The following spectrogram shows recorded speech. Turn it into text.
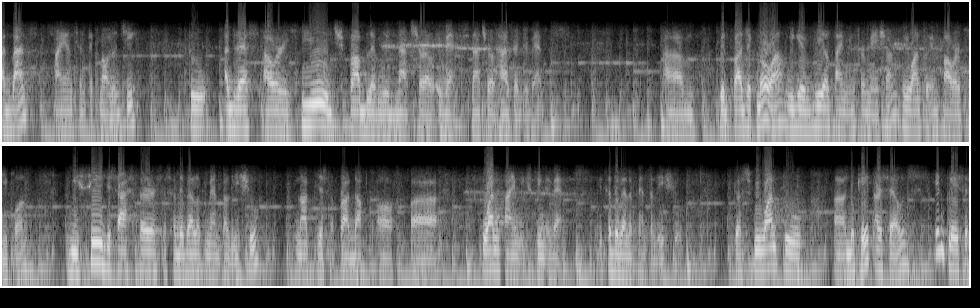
advanced science and technology to address our huge problem with natural events, natural hazard events. Um, with Project NOAH, we give real-time information. We want to empower people. We see disasters as a developmental issue, not just a product of uh, one-time extreme events. It's a developmental issue because we want to uh, locate ourselves in places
